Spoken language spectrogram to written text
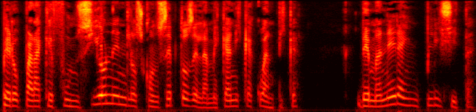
Pero para que funcionen los conceptos de la mecánica cuántica, de manera implícita,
